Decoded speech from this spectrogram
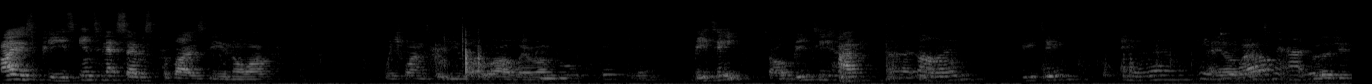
ISPs, internet service providers, do you know of? Which ones do you are aware of? BT. So BT have uh, BT. AOL. AOL. Virgin.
